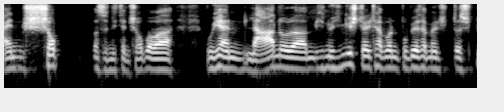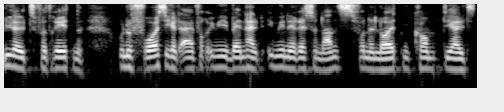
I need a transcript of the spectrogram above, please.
einen, Shop, also nicht den Shop, aber wo ich einen Laden oder mich nur hingestellt habe und probiert habe, das Spiel halt zu vertreten. Und du freust dich halt einfach irgendwie, wenn halt irgendwie eine Resonanz von den Leuten kommt, die halt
